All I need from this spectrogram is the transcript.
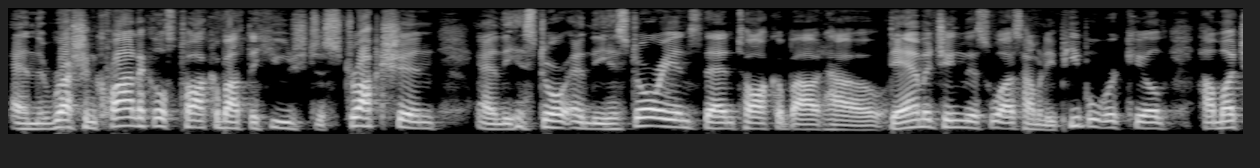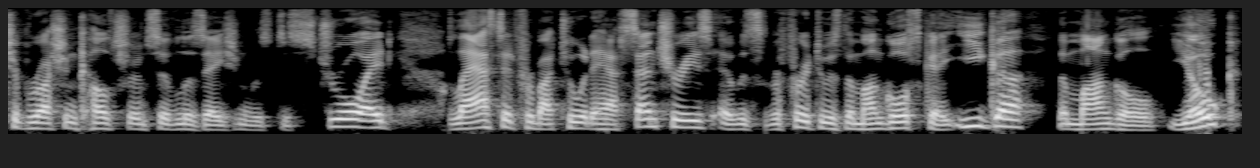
And the Russian chronicles talk about the huge destruction, and the histor- and the historians then talk about how damaging this was, how many people were killed, how much of Russian culture and civilization was destroyed. Lasted for about two and a half centuries. It was referred to as the Mongolska Iga, the Mongol yoke.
